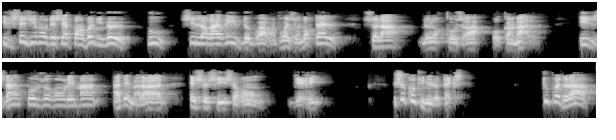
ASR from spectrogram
ils saisiront des serpents venimeux, ou, s'il leur arrive de boire un poison mortel, cela ne leur causera aucun mal. Ils imposeront les mains à des malades, et ceux-ci seront guéris. Je continue le texte. Tout près de là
